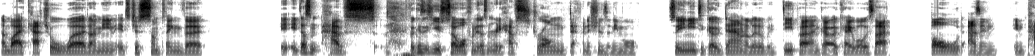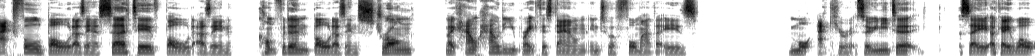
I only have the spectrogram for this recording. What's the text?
And by a catch-all word, I mean it's just something that it, it doesn't have because it's used so often. It doesn't really have strong definitions anymore. So you need to go down a little bit deeper and go, okay, well, is that bold as in impactful, bold as in assertive, bold as in confident, bold as in strong? Like how how do you break this down into a format that is more accurate? So you need to say, okay, well,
